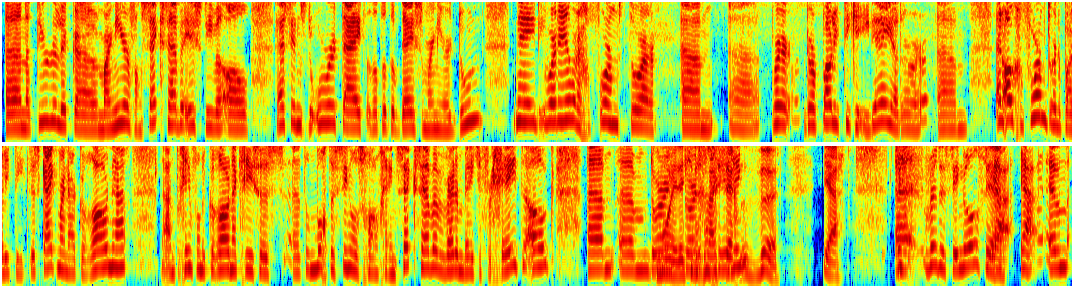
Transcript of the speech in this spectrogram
eh, natuurlijke manier van seks hebben is, die we al hè, sinds de oertijd dat we het op deze manier doen. Nee, die worden heel erg gevormd door. Ehm, eh, door, door politieke ideeën. Door, ehm, en ook gevormd door de politiek. Dus kijk maar naar corona. Nou, aan het begin van de coronacrisis. eh, toen mochten singles gewoon geen seks hebben. We werden een beetje vergeten ook. Ehm, door, Mooi dat door je er gelijk regering. zegt we. Ja. Eh, we de singles, Ja. ja. ja, En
